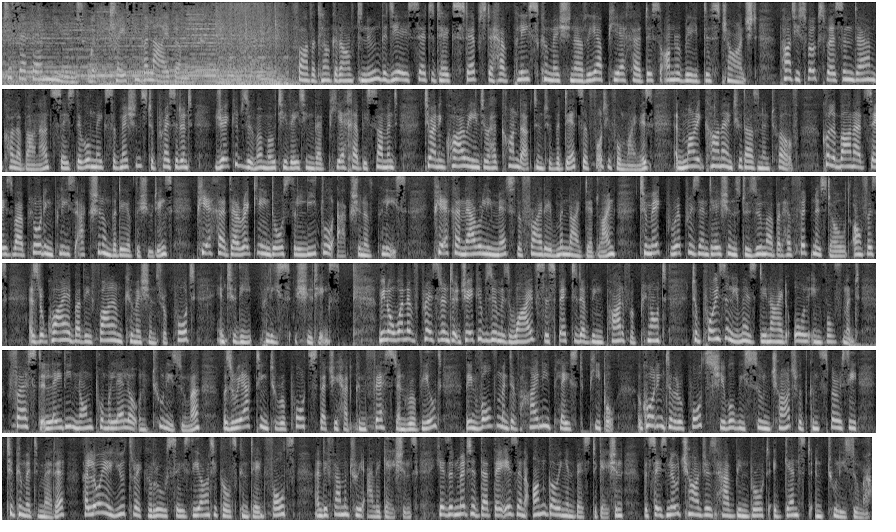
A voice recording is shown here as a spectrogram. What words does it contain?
Lotus FM News with Tracy Valaydham. Five o'clock at afternoon, the DA set to take steps to have Police Commissioner Ria Phiyega dishonorably discharged. Party spokesperson Dianne Kohler Barnard says they will make submissions to President Jacob Zuma motivating that Phiyega be summoned to an inquiry into her conduct into the deaths of 44 miners at Marikana in 2012. Kohler Barnard says by applauding police action on the day of the shootings, Phiyega directly endorsed the lethal action of police. Phiyega narrowly met the Friday midnight deadline to make representations to Zuma but her fitness to hold office as required by the Farlam Commission's report into the police shootings. Meanwhile, one of President Jacob Zuma's wives, suspected of being part of a plot to poison him, has denied all involvement. First Lady Nompumelelo Ntuli Zuma was reacting to reports that she had confessed and revealed the involvement of highly placed people According to the reports, she will be soon charged with conspiracy to commit murder. Her lawyer Ulrich Roux says the articles contain false and defamatory allegations. He has admitted that there is an ongoing investigation, but says no charges have been brought against Ntuli Zuma.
